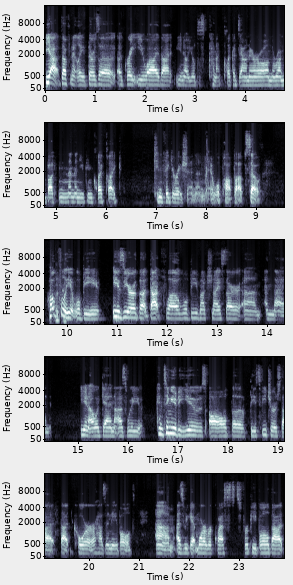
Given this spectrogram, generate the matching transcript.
Yeah, definitely. There's a, a great UI that, you know, you'll just kind of click a down arrow on the run button and then you can click like configuration and it will pop up. So hopefully okay. it will be easier that that flow will be much nicer. Um, and then, you know, again, as we continue to use all the these features that that core has enabled, um, as we get more requests for people that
